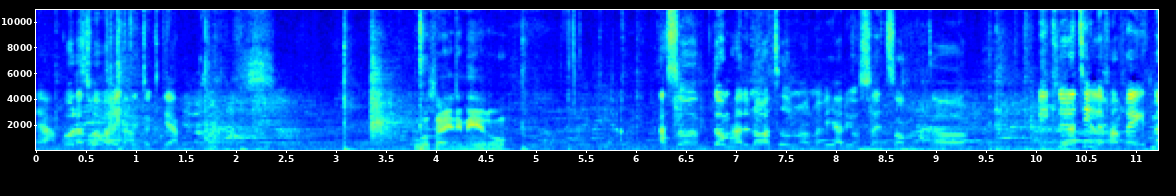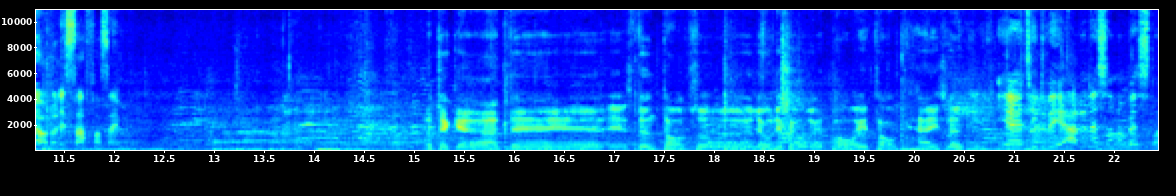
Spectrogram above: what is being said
Ja, båda två var riktigt duktiga. Och vad säger ni mer då? Alltså, de hade några turnmål men vi hade ju också ett sånt. Och vi kluddade till det framför eget mål och det straffar sig. Jag tycker att eh, stundtals så eh, låg ni på rätt bra i ett tag här i slutet. Ja, jag tyckte vi hade nästan de bästa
